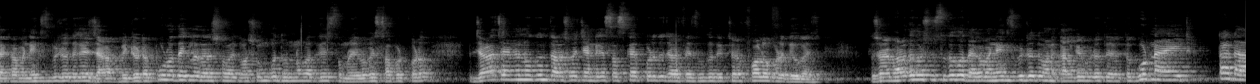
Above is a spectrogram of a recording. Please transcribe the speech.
দেখা হবে নেক্সট ভিডিও থেকে যারা ভিডিওটা পুরো দেখলে তারা সবাইকে অসংখ্য ধন্যবাদ গাইজ তোমরা এইভাবে সাপোর্ট করো। যারা চ্যানেল নতুন, তারা সবাই চ্যানেলকে সাবস্ক্রাইব করে দিও। যারা ফেসবুকে দেখছ ফলো করে দিও গাইজ তো সবাই ভালো থাকো, সুস্থ থাকো, দেখা হবে নেক্সট ভিডিওতে মানে কালকের ভিডিওতে তো। Good night tata!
